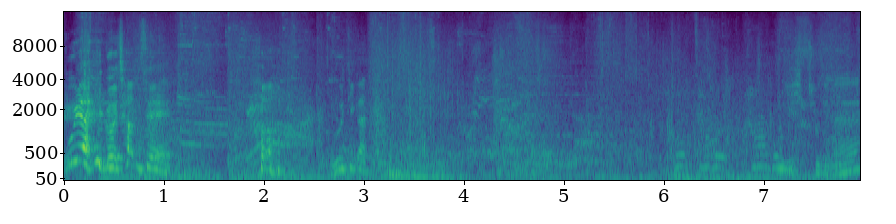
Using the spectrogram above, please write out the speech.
뭐야 이거 참새. 어디 갔다? 포탑을 파괴 20초기네.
